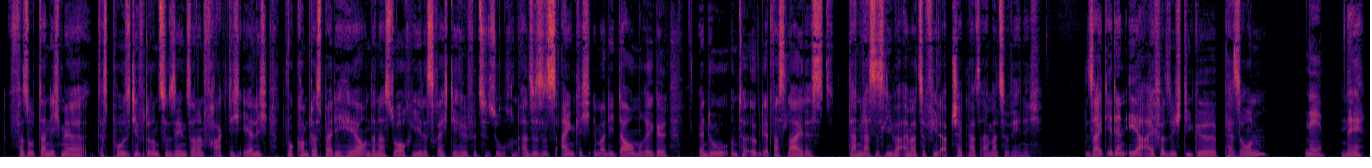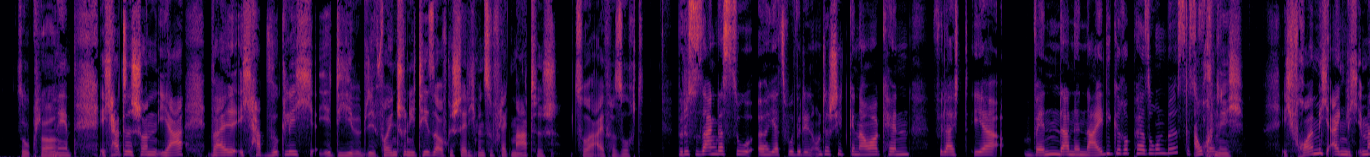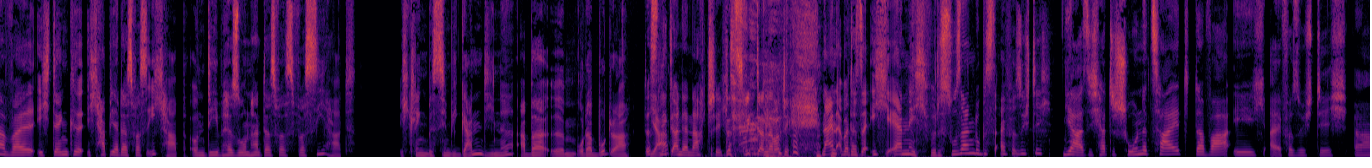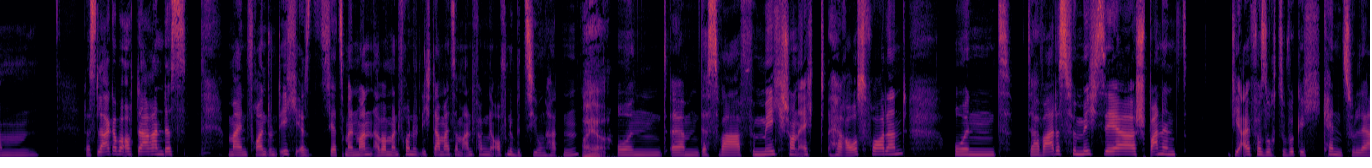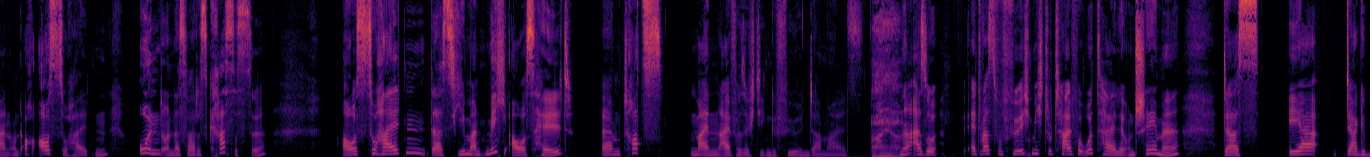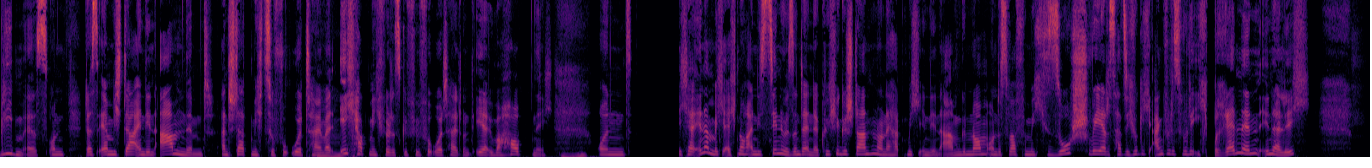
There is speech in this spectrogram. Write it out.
versuch da nicht mehr das Positive drin zu sehen, sondern frag dich ehrlich, wo kommt das bei dir her? Und dann hast du auch jedes Recht, die Hilfe zu suchen. Also es ist eigentlich immer die Daumenregel, wenn du unter irgendetwas leidest, dann lass es lieber einmal zu viel abchecken als einmal zu wenig. Seid ihr denn eher eifersüchtige Personen? Nee. Nee? So klar. Nee, ich hatte schon, ja, weil ich habe wirklich die, die, vorhin schon die These aufgestellt, ich bin zu phlegmatisch zur Eifersucht. Würdest du sagen, dass du äh, jetzt, wo wir den Unterschied genauer kennen, vielleicht eher, wenn dann eine neidigere Person bist? Auch nicht. Ich freue mich eigentlich immer, weil ich denke, ich habe ja das, was ich habe. Und die Person hat das, was, was sie hat. Ich klinge ein bisschen wie Gandhi, ne? Aber, ähm, oder Buddha. Das ja? liegt an der Nachtschicht. Das liegt an der Rotte. Nein, aber das ich eher nicht. Würdest du sagen, du bist eifersüchtig? Ja, also ich hatte schon eine Zeit, da war ich eifersüchtig. Ähm, das lag aber auch daran, dass mein Freund und ich, er ist jetzt mein Mann, aber mein Freund und ich damals am Anfang eine offene Beziehung hatten. Ah ja. Und ähm, das war für mich schon echt herausfordernd. Und da war das für mich sehr spannend, die Eifersucht so wirklich kennenzulernen und auch auszuhalten. Und, und das war das Krasseste, auszuhalten, dass jemand mich aushält, ähm, trotz meinen eifersüchtigen Gefühlen damals. Ah ja. Ne? Also etwas, wofür ich mich total verurteile und schäme, dass er da geblieben ist und dass er mich da in den Arm nimmt, anstatt mich zu verurteilen, weil ich habe mich für das Gefühl verurteilt und er überhaupt nicht. Und ich erinnere mich echt noch an die Szene, wir sind da in der Küche gestanden und er hat mich in den Arm genommen und es war für mich so schwer, das hat sich wirklich angefühlt, als würde ich brennen innerlich.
